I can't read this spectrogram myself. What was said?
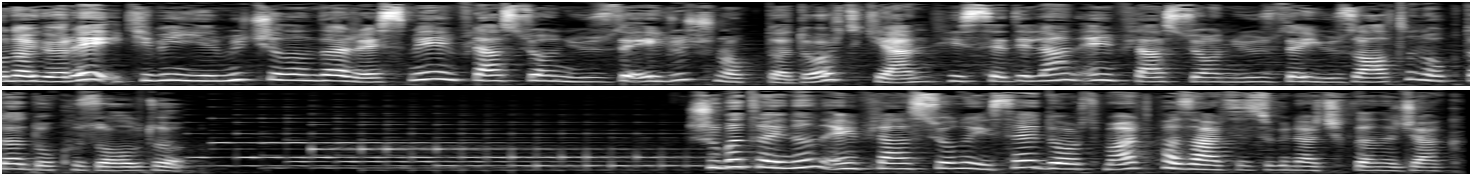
Buna göre 2023 yılında resmi enflasyon %53.4 iken hissedilen enflasyon %106.9 oldu. Şubat ayının enflasyonu ise 4 Mart pazartesi günü açıklanacak.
